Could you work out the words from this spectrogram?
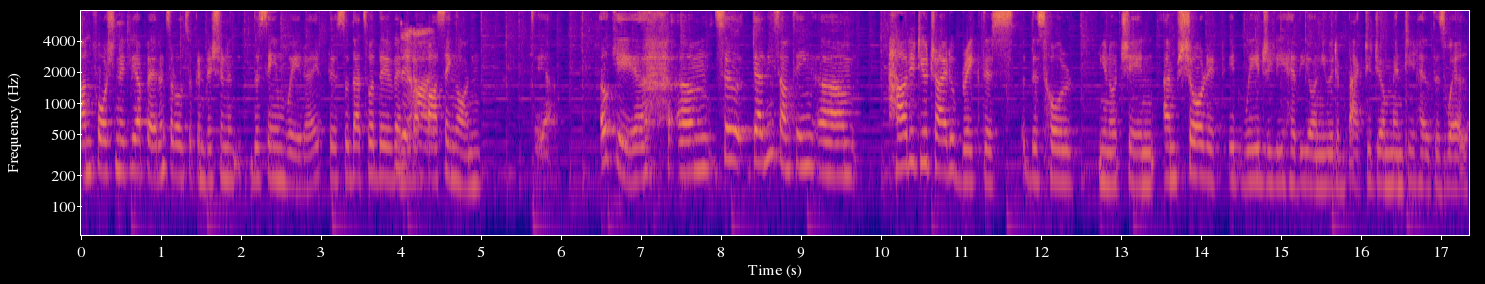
unfortunately our parents are also conditioned in the same way right? So that's what they've ended up passing on. So yeah. Okay uh, um, so tell me something um, how did you try to break this this whole you know chain? I'm sure it it weighed really heavy on you. It impacted your mental health as well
